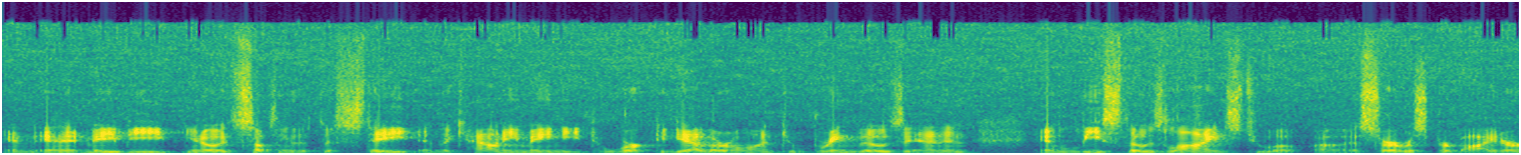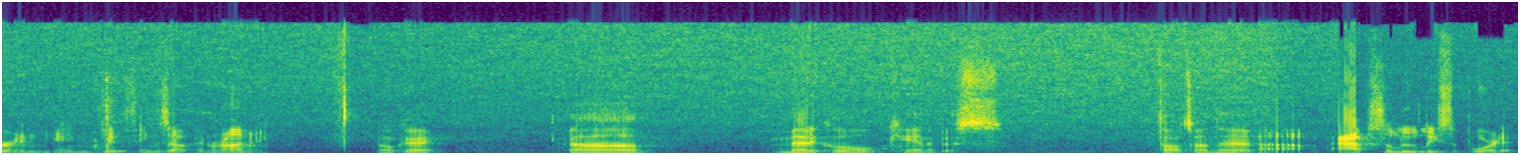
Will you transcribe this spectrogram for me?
and and it may be, you know, it's something that the state and the county may need to work together on to bring those in and and lease those lines to a, a service provider and, and get things up and running. Okay. Um, medical cannabis. Thoughts on that? Uh, absolutely support it.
